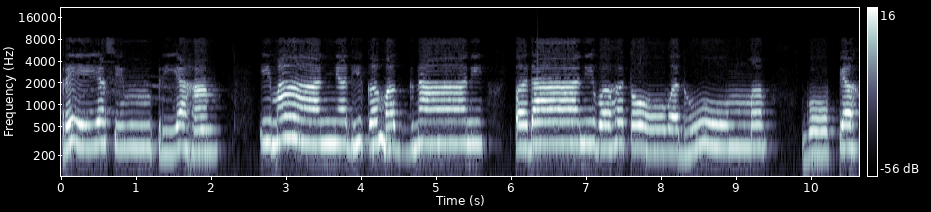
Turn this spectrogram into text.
प्रेयसीम् प्रियः। इमान्यधिकमग्नानि पदानि वहतो वधूम् गोप्यः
